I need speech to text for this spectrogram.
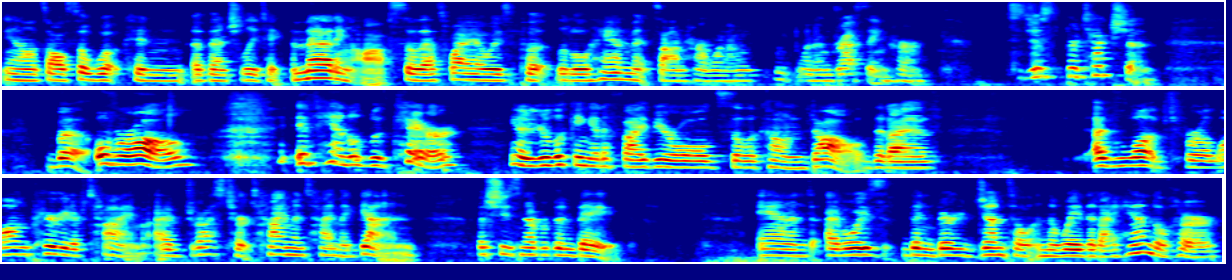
You know, it's also what can eventually take the matting off. So that's why I always put little hand mitts on her when I'm when I'm dressing her. It's just protection. But overall, if handled with care, you know, you're looking at a five-year-old silicone doll that I've I've loved for a long period of time. I've dressed her time and time again, but she's never been bathed. And I've always been very gentle in the way that I handle her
